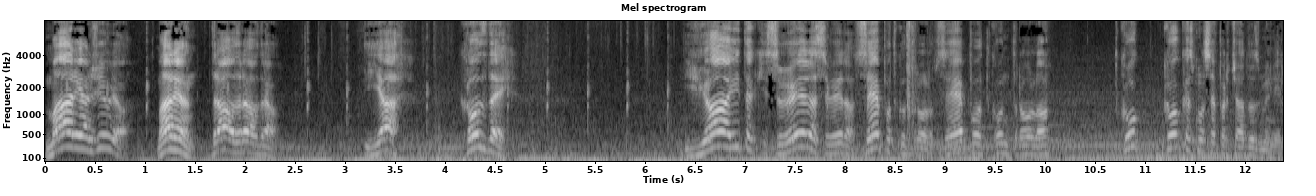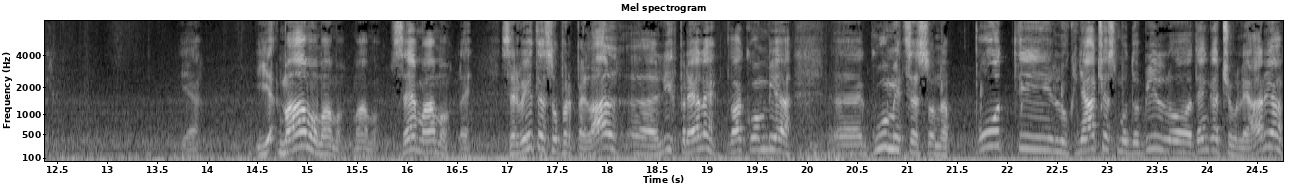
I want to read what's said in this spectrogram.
Marjan, živijo, Marjan, zdrav, zdrav, zdrav. Ja, ko zdaj? Ja, itak, seveda, seveda, vse je pod kontrolo, vse je pod kontrolo. Tako, kot smo se prečado zmenili. Ja. Ja, imamo, imamo, imamo, vse imamo. Lej. Servete so pripeljali, uh, lih prele, dva kombija, uh, gumice so na poti, luknjače smo dobili od enega čevljarja,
